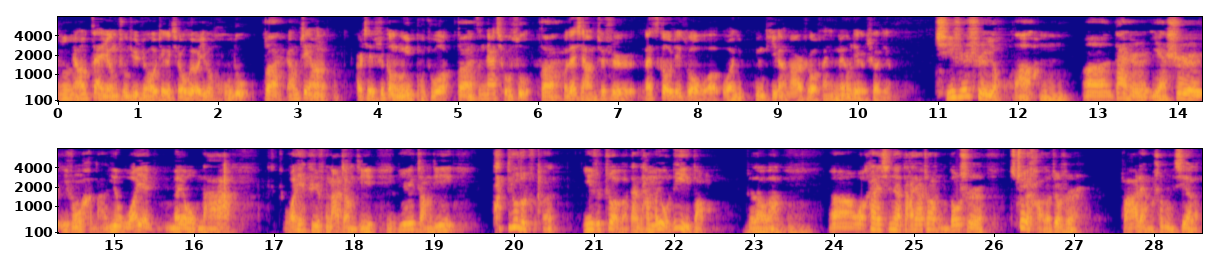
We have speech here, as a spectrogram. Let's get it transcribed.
嗯，然后再扔出去之后，这个球会有一个弧度，对。然后这样而且是更容易捕捉，对。能增加球速。对，我在想，就是 Let's Go 这座，我我用体感玩的时候，我发现没有这个设定。其实是有的，嗯。嗯，但是也是一种很难，因为我也没有拿，我也是一般拿掌机，嗯。因为掌机它丢的准，一是这个，但是它没有力道，知道吧？嗯呃，我看现在大家抓宠都是最好的就是把两个手柄卸了，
